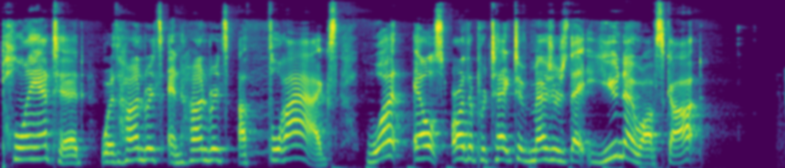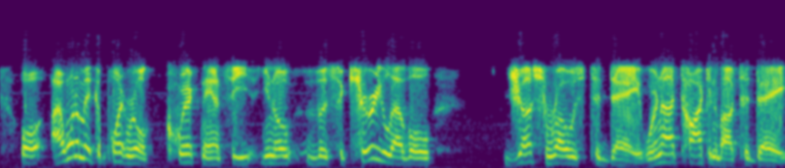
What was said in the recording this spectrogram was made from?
planted with hundreds and hundreds of flags. What else are the protective measures that you know of, Scott? Well, I want to make a point real quick, Nancy. You know, the security level just rose today. We're not talking about today.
